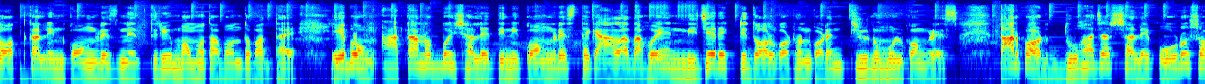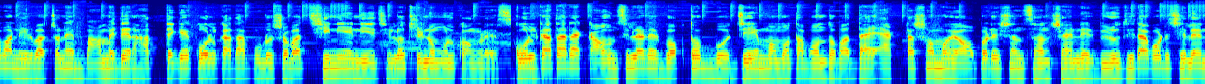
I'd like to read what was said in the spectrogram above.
তৎকালীন কংগ্রেস নেত্রী মমতা বন্দ্যোপাধ্যায় এবং আটানব্বই সালে তিনি কংগ্রেস থেকে আলাদা হয়ে নিজের একটি দল গঠন করেন তৃণমূল কংগ্রেস। তারপর দু হাজার সালে পৌরসভা নির্বাচনে বামেদের হাত থেকে কলকাতা পুরসভা ছিনিয়ে নিয়েছিল তৃণমূল কংগ্রেস। কলকাতার এক কাউন্সিলরের বক্তব্য যে মমতা বন্দ্যোপাধ্যায় একটা সময় অপারেশন সানশাইনের বিরোধিতা করেছিলেন,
